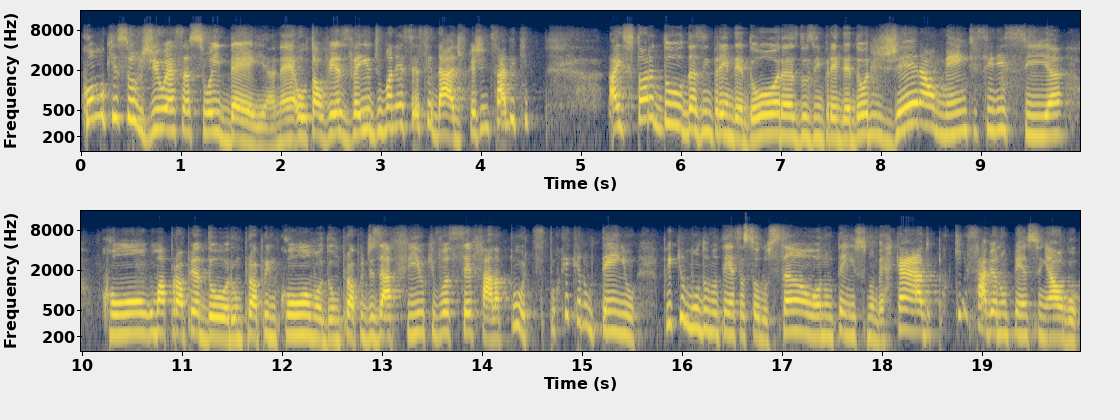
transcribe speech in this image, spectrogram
Como que surgiu essa sua ideia, né? Ou talvez veio de uma necessidade, porque a gente sabe que a história do, das empreendedoras, dos empreendedores, geralmente se inicia com uma própria dor, um próprio incômodo, um próprio desafio que você fala, putz, por que, que eu não tenho, por que, que o mundo não tem essa solução, ou não tem isso no mercado? Por quem sabe eu não penso em algo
